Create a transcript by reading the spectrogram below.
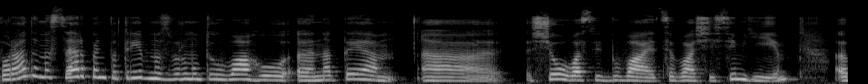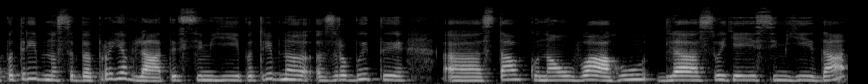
Порада на серпень потрібно звернути увагу е, на те, е, що у вас відбувається в вашій сім'ї. Е, Потрібно себе проявляти в сім'ї, потрібно зробити ставку на увагу для своєї сім'ї. Да?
